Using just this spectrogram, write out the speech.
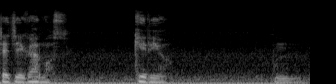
Ya llegamos, Kiryu. Mm.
